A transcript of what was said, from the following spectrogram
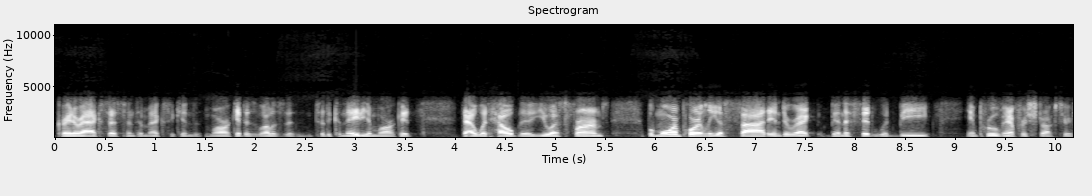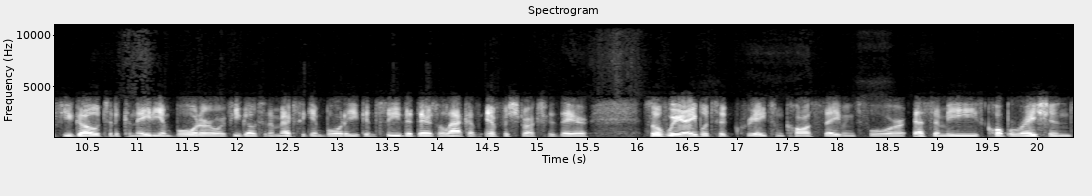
greater access into Mexican market as well as the, to the Canadian market, that would help the U.S. firms. But more importantly, a side indirect benefit would be improve infrastructure. If you go to the Canadian border or if you go to the Mexican border, you can see that there's a lack of infrastructure there. So if we're able to create some cost savings for SMEs, corporations,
